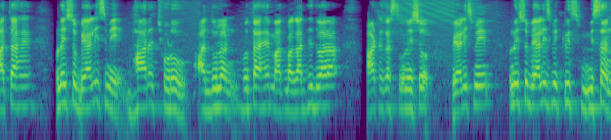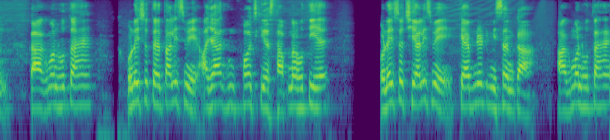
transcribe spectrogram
आता है। 1942 में भारत छोड़ो आंदोलन होता है महात्मा गांधी द्वारा। 8 अगस्त 1942 में 1942 में क्रिस मिशन का आगमन होता है। 1943 में आज़ाद हिंद फौज की स्थापना होती है। 1946 में कैबिनेट मिशन का आगमन होता है।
